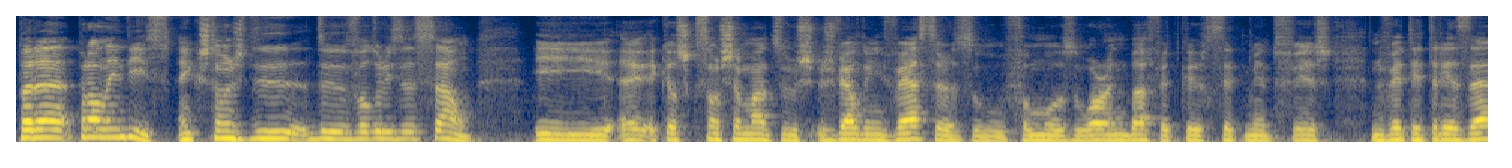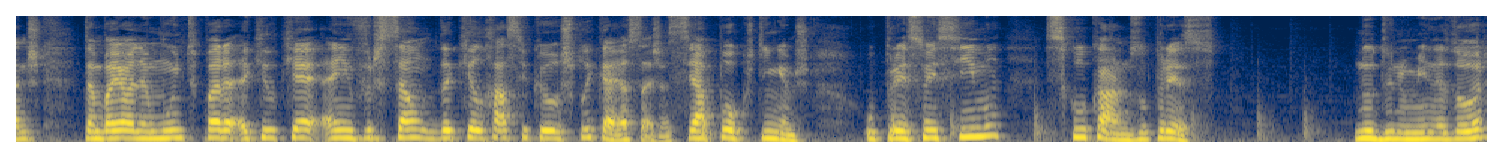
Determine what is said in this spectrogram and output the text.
Para, para além disso, em questões de, de valorização e uh, aqueles que são chamados os, os, value investors, o famoso Warren Buffett que recentemente fez 93 anos, também olha muito para aquilo que é a inversão daquele rácio que eu expliquei. Ou seja, se há pouco tínhamos o preço em cima, se colocarmos o preço no denominador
